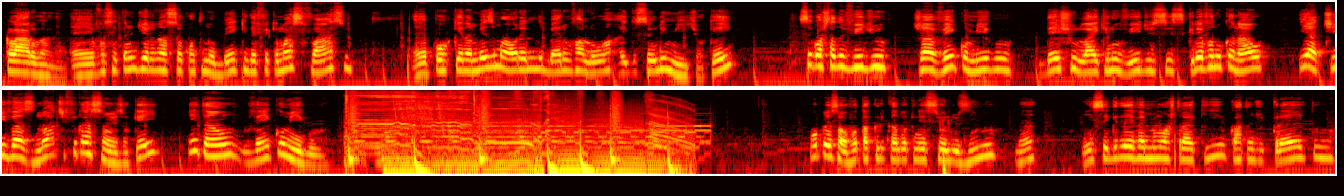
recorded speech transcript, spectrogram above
claro galera, é, você tendo dinheiro na sua conta Nubank ainda fica mais fácil, é porque na mesma hora ele libera o valor aí do seu limite, ok? Se gostar do vídeo, já vem comigo, deixa o like no vídeo, se inscreva no canal e ative as notificações, ok? Então, vem comigo. Bom pessoal, vou estar tá clicando aqui nesse olhozinho, né? Em seguida ele vai me mostrar aqui o cartão de crédito,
